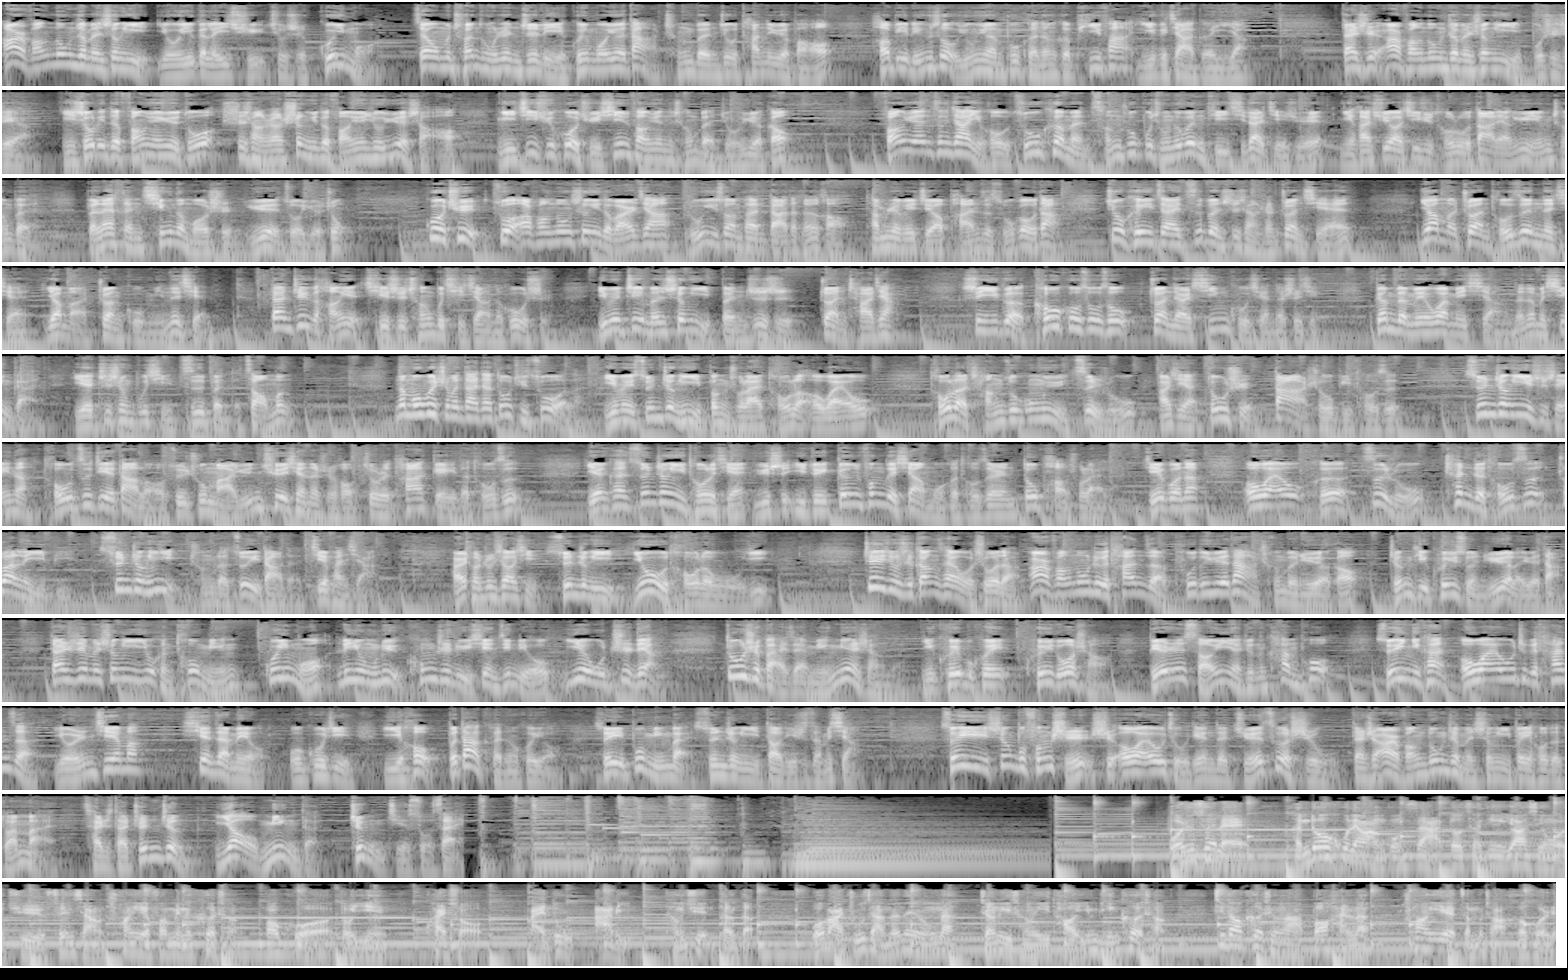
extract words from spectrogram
二房东这门生意有一个雷区，就是规模。在我们传统认知里，规模越大，成本就摊得越薄。好比零售永远不可能和批发一个价格一样。但是二房东这门生意不是这样，你手里的房源越多，市场上剩余的房源就越少，你继续获取新房源的成本就会越高。房源增加以后，租客们层出不穷的问题亟待解决，你还需要继续投入大量运营成本。本来很轻的模式越做越重。过去做二房东生意的玩家如意算盘打得很好，他们认为只要盘子足够大，就可以在资本市场上赚钱。要么赚投资人的钱，要么赚股民的钱，但这个行业其实撑不起这样的故事，因为这门生意本质是赚差价，是一个抠抠搜搜赚点辛苦钱的事情，根本没有外面想的那么性感，也支撑不起资本的造梦。那么为什么大家都去做了？因为孙正义蹦出来投了 OYO，投了长租公寓自如，而且都是大手笔投资。孙正义是谁呢？投资界大佬，最初马云缺钱的时候，就是他给的投资。眼看孙正义投了钱，于是一堆跟风的项目和投资人都跑出来了。结果呢，OYO 和自如趁着投资赚了一笔，孙正义成了最大的接盘侠。而传出消息，孙正义又投了五亿。这就是刚才我说的，二房东这个摊子铺得越大，成本就越高，整体亏损就越来越大。但是这门生意又很透明，规模、利用率、空置率、现金流、业务质量，都是摆在明面上的。你亏不亏，亏多少，别人扫一眼就能看破。所以你看，OYO 这个摊子有人接吗？现在没有，我估计以后不大可能会有。所以不明白孙正义到底是怎么想。所以生不逢时是 OYO 酒店的决策失误，但是二房东这门生意背后的短板，才是他真正要命的症结所在。我是崔磊，很多互联网公司啊都曾经邀请我去分享创业方面的课程，包括抖音、快手、百度、阿里、腾讯等等。我把主讲的内容呢整理成了一套音频课程，这套课程啊包含了创业怎么找合伙人。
